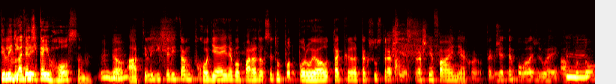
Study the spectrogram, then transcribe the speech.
ty lidi, Mladí kteří... říkají wholesome. Mhm. Jo, a ty lidi, kteří tam chodí nebo paradoxně to podporujou, tak, tak jsou strašně, strašně fajn. Jako, jo. Takže ten povaleč druhý. A Mhm. mm-hmm. potom,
